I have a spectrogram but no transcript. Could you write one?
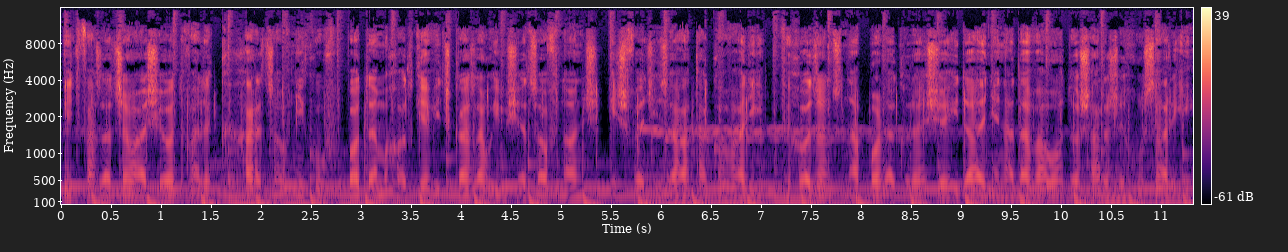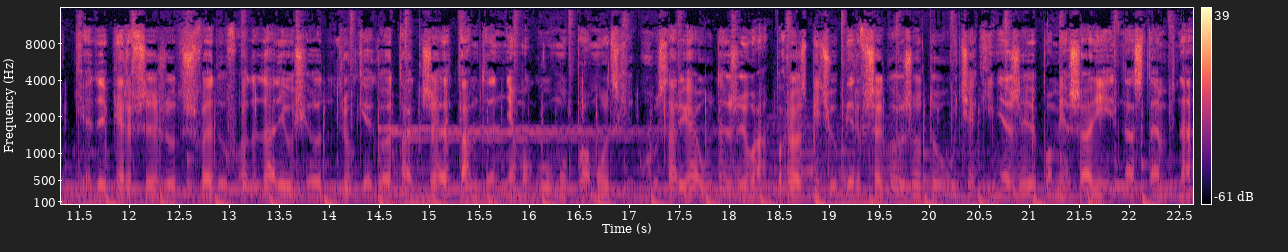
Bitwa zaczęła się od walk harcowników. Potem Chodkiewicz kazał im się cofnąć i Szwedzi zaatakowali, wychodząc na pole, które się idealnie nadawało do szarży husarii. Kiedy pierwszy rzut Szwedów oddalił się od drugiego tak, że tamten nie mógł mu pomóc, husaria uderzyła. Po rozbiciu pierwszego rzutu uciekinierzy pomieszali następne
